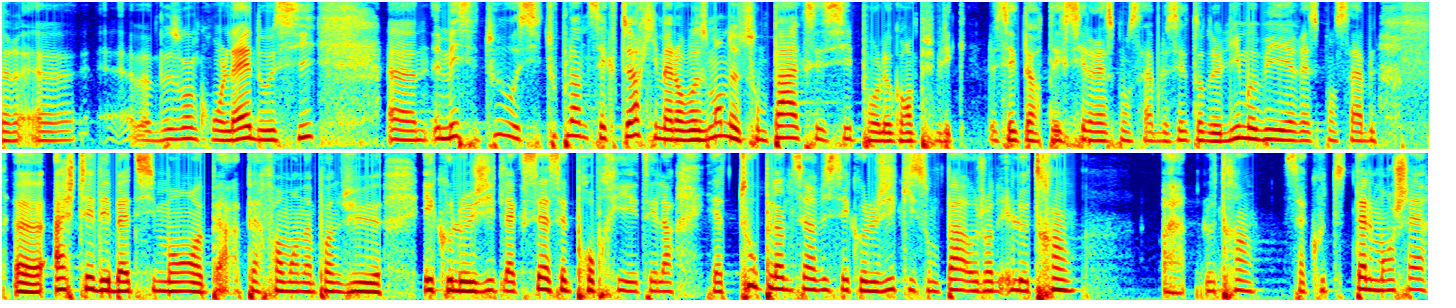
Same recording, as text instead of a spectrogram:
euh, besoin qu'on l'aide aussi. Euh, mais c'est aussi tout plein de secteurs qui malheureusement ne sont pas accessibles pour le grand public. Le secteur textile responsable, le secteur de l'immobilier responsable, euh, acheter des bâtiments euh, performants d'un point de vue écologique, l'accès à cette propriété-là. Il y a tout plein de services écologiques qui ne sont pas aujourd'hui. Le train, le train, ça coûte tellement cher.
